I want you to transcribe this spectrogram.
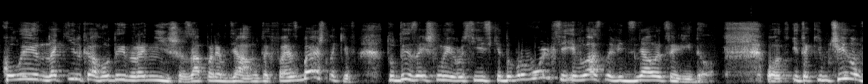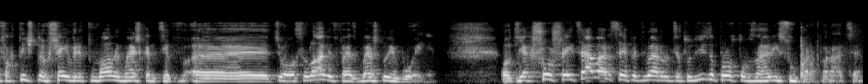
Коли на кілька годин раніше за перевдягнутих ФСБшників туди зайшли російські добровольці і власне відзняли це відео. От і таким чином фактично ще й врятували мешканців е, цього села від ФСБшної бойні. От якщо ще й версія підтвердиться, тоді це просто взагалі супероперація.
